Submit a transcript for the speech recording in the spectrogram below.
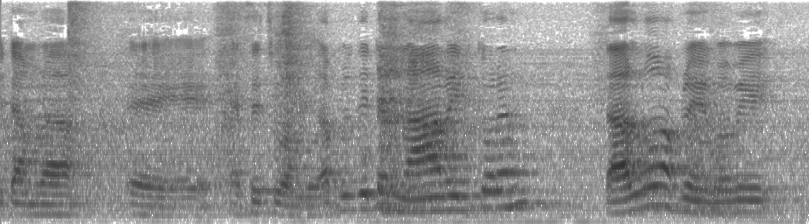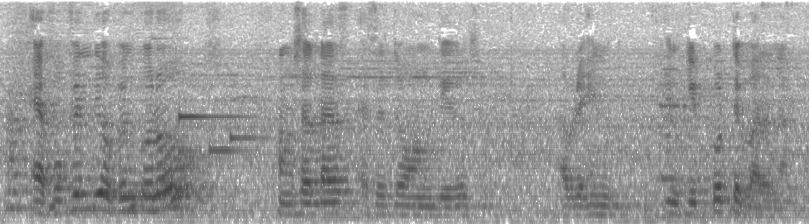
এটা আমরা এসএচ ওয়ান করি আপনি যদি এটা না রিড করেন, তাহলেও আপনি এভাবে অ্যাপ ওপেন দিয়ে ওপেন করেও ফাংশনটা এসএচ ওয়ান দিয়ে আপনি এনক্রিপ্ট করতে পারেন আপনি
